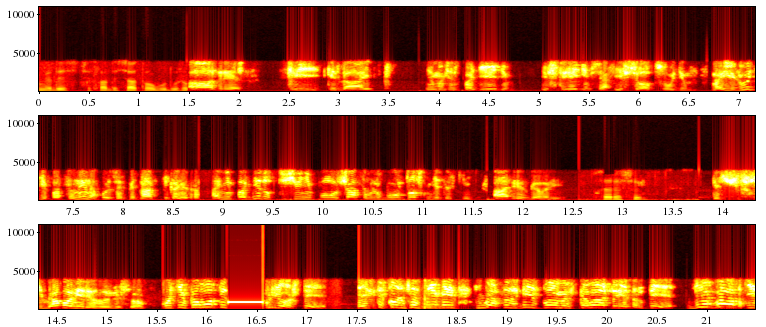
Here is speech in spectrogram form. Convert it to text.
Я десь числа 10-го буду вже адрес свій кидай, и мы сейчас поедем и встретимся, и все обсудим. Мои люди, пацаны, находятся в 15 километрах. Они подъедут в течение получаса в любую точку, где ты скинешь. Адрес говори. все рішив. Ты ч- в себя поверил или что? Против кого ты прешь ты? Если ты хочешь сейчас приехать, тебя сожгли в твоем экскаваторе там ты. Где бабки?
